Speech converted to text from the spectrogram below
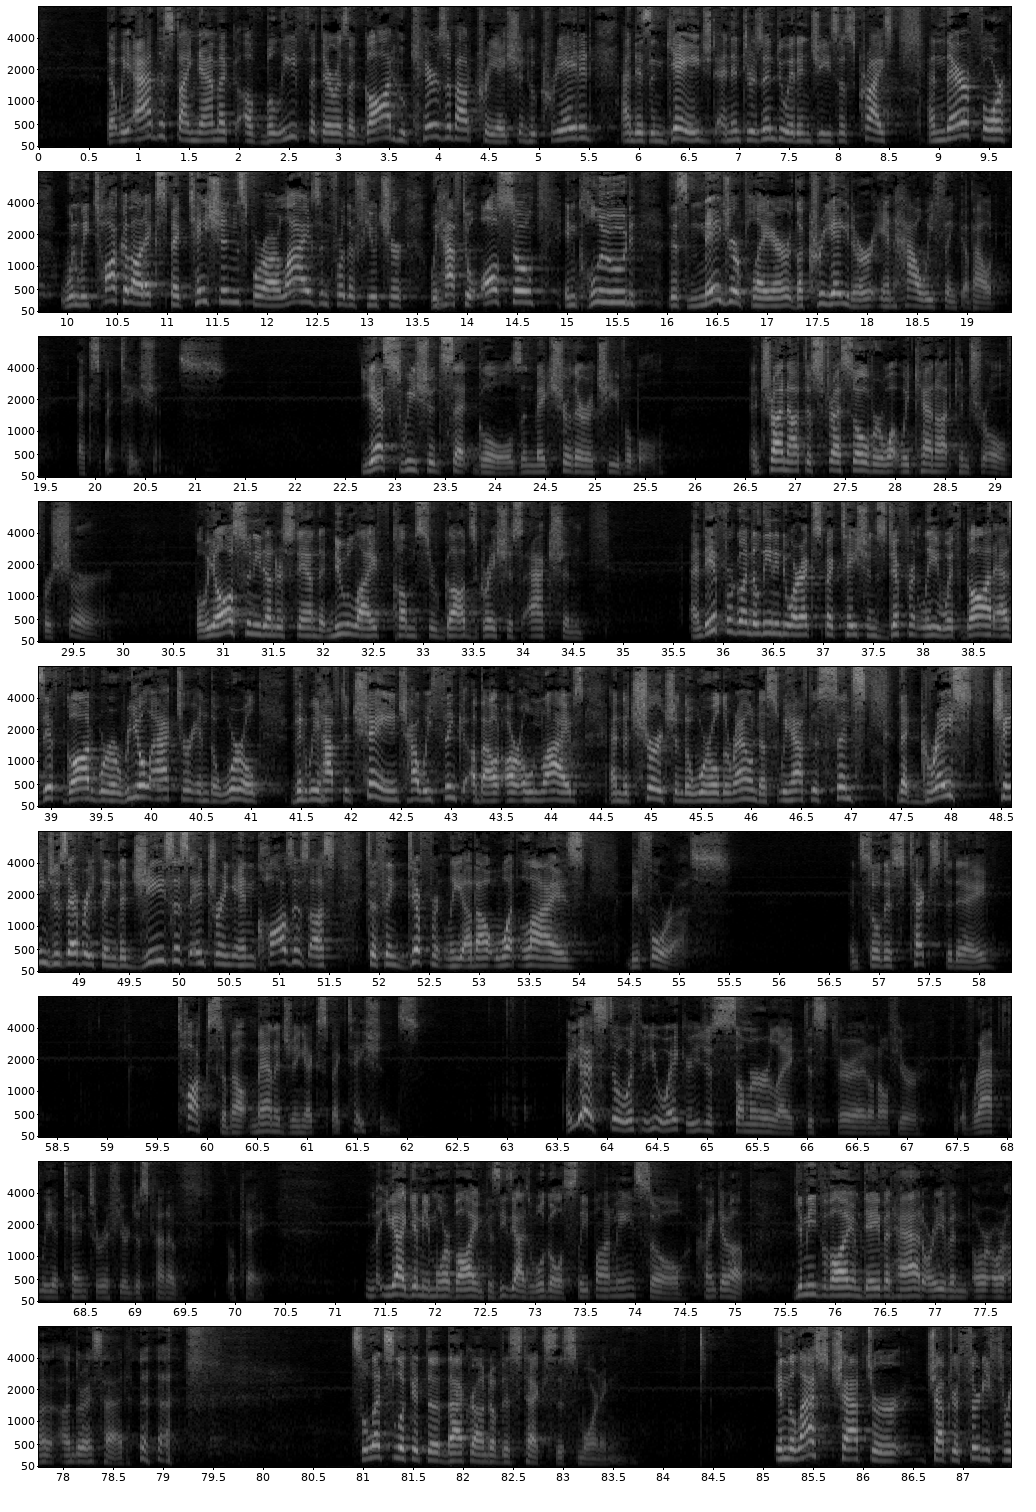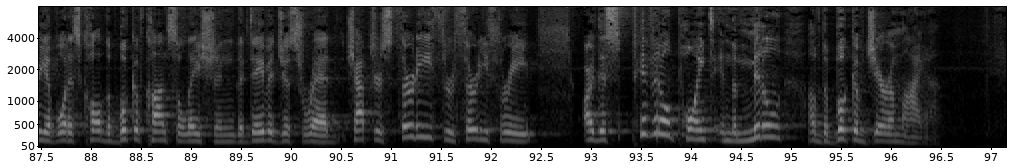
that we add this dynamic of belief that there is a God who cares about creation, who created and is engaged and enters into it in Jesus Christ. And therefore, when we talk about expectations for our lives and for the future, we have to also include this major player, the Creator, in how we think about expectations. Yes, we should set goals and make sure they're achievable. And try not to stress over what we cannot control, for sure. But we also need to understand that new life comes through God's gracious action. And if we're going to lean into our expectations differently with God, as if God were a real actor in the world, then we have to change how we think about our own lives and the church and the world around us. We have to sense that grace changes everything, that Jesus entering in causes us to think differently about what lies before us. And so, this text today talks about managing expectations. Are you guys still with me? You awake? Or are you just summer, like, just very, I don't know if you're raptly attent or if you're just kind of, okay. You got to give me more volume because these guys will go asleep on me, so crank it up. Give me the volume David had or even, or, or uh, Andres had. so let's look at the background of this text this morning. In the last chapter, chapter 33 of what is called the Book of Consolation that David just read, chapters 30 through 33 are this pivotal point in the middle of the book of Jeremiah.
